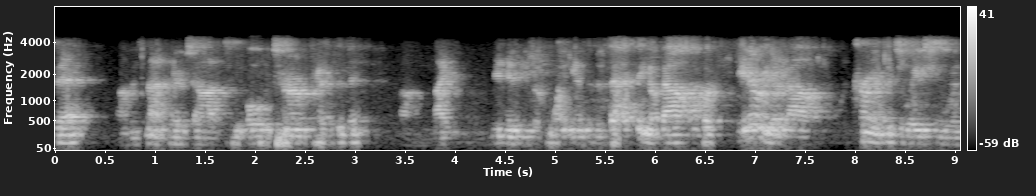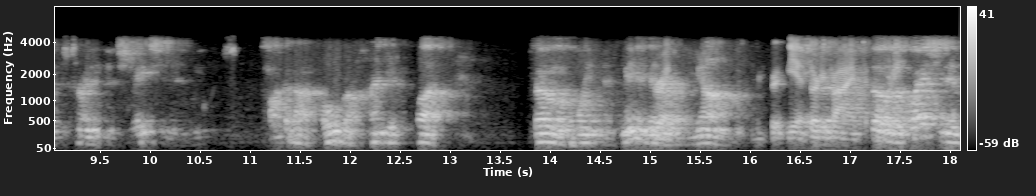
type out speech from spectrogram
set, um, it's not their job to overturn precedent um, like many of these appointments. And the sad thing about what's scary about the current situation with the current administration is we talk about over 100 plus federal appointments. Many of them are young. Yeah, 35 So 40. the question is,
